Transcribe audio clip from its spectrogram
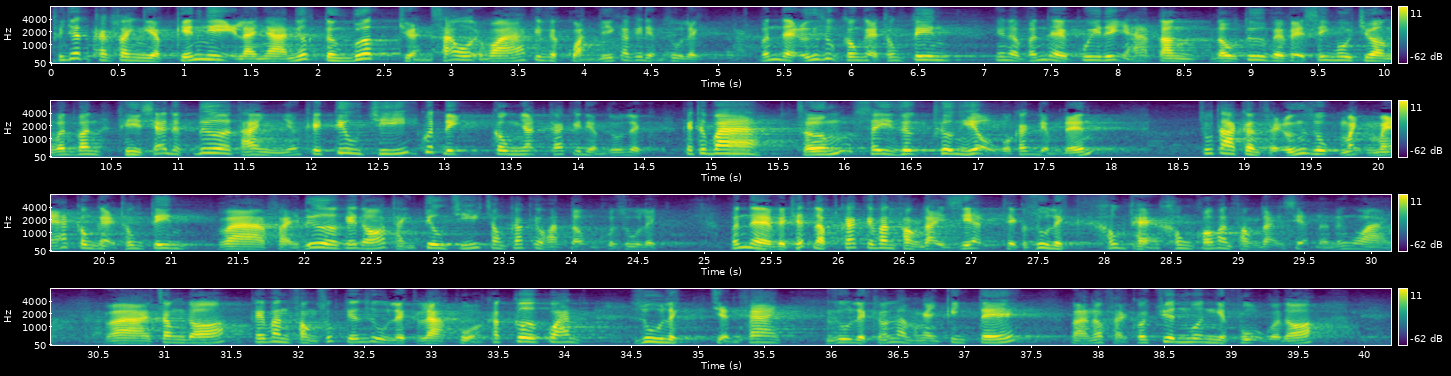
Thứ nhất, các doanh nghiệp kiến nghị là nhà nước từng bước chuyển xã hội hóa cái việc quản lý các cái điểm du lịch. Vấn đề ứng dụng công nghệ thông tin như là vấn đề quy định hạ tầng, đầu tư về vệ sinh môi trường vân vân thì sẽ được đưa thành những cái tiêu chí quyết định công nhận các cái điểm du lịch. Cái thứ ba, sớm xây dựng thương hiệu của các điểm đến. Chúng ta cần phải ứng dụng mạnh mẽ công nghệ thông tin và phải đưa cái đó thành tiêu chí trong các cái hoạt động của du lịch vấn đề về thiết lập các cái văn phòng đại diện thì du lịch không thể không có văn phòng đại diện ở nước ngoài và trong đó cái văn phòng xúc tiến du lịch là của các cơ quan du lịch triển khai du lịch nó là một ngành kinh tế và nó phải có chuyên môn nghiệp vụ của đó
